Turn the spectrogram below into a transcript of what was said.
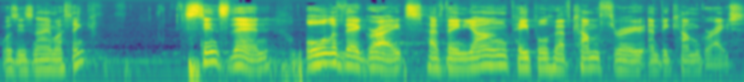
was his name, I think. Since then, all of their greats have been young people who have come through and become great.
